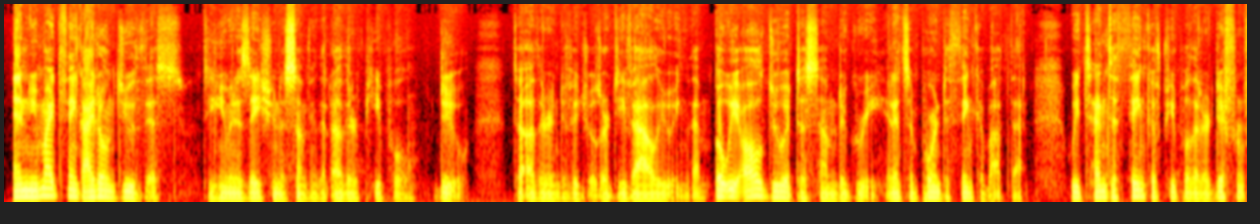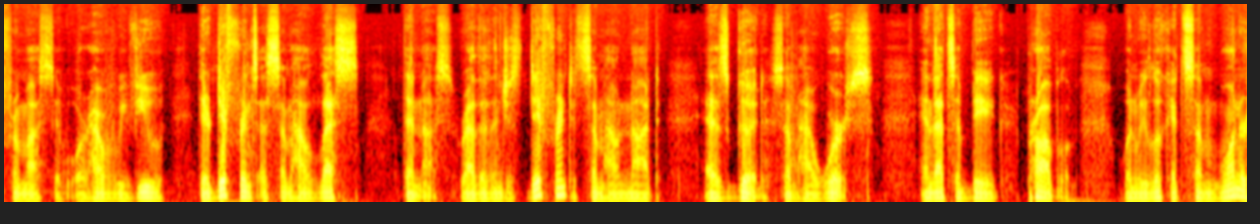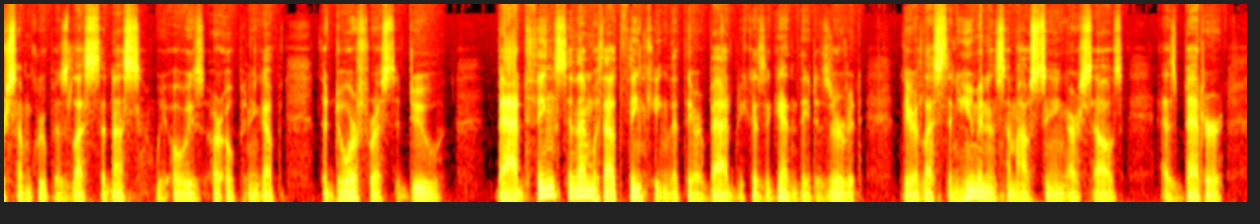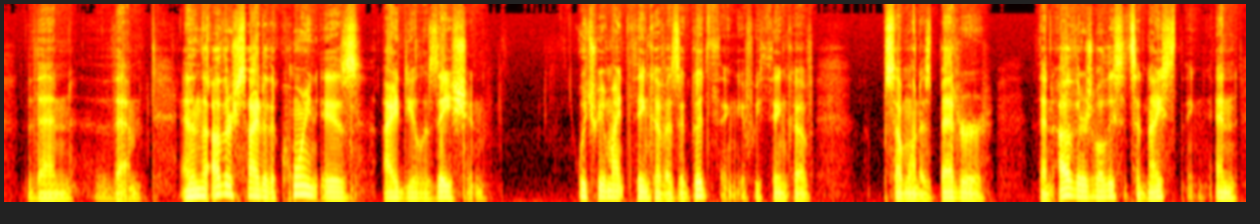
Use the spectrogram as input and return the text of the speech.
And you might think, I don't do this. Dehumanization is something that other people do to other individuals or devaluing them. But we all do it to some degree, and it's important to think about that. We tend to think of people that are different from us, or however we view their difference, as somehow less than us. Rather than just different, it's somehow not as good, somehow worse. And that's a big problem when we look at someone or some group as less than us, we always are opening up the door for us to do bad things to them without thinking that they are bad because, again, they deserve it. They are less than human and somehow seeing ourselves as better than them. And then the other side of the coin is idealization, which we might think of as a good thing. If we think of someone as better than others, well, at least it's a nice thing. And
